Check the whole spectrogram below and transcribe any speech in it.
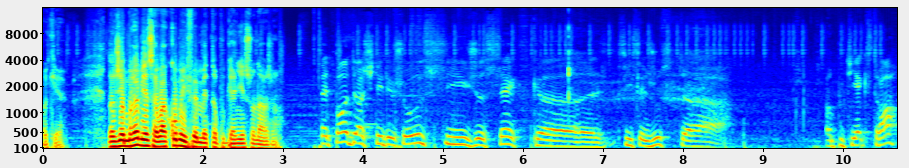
ok. Donc j'aimerais bien savoir comment il fait maintenant pour gagner son argent. Faites pas d'acheter des choses si je sais que si c'est juste euh, un petit extra.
